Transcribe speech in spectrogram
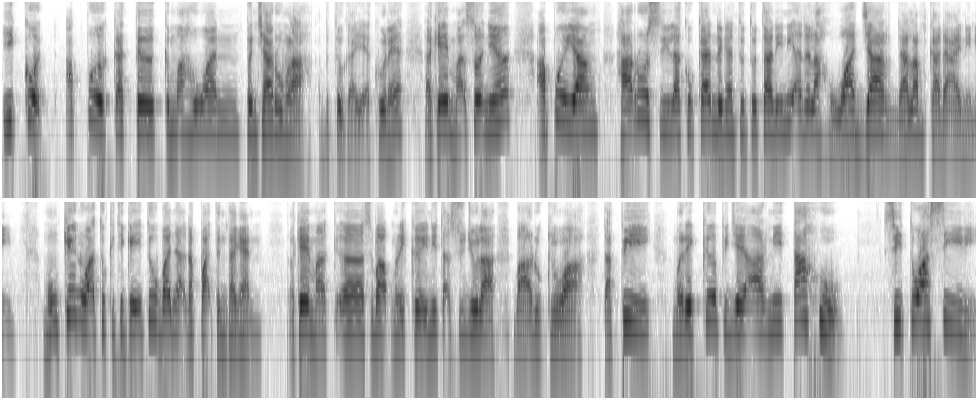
ikut apa kata kemahuan pencarum lah. Betul ke ayat aku ni? Okay, maksudnya apa yang harus dilakukan dengan tuntutan ini adalah wajar dalam keadaan ini. Mungkin waktu ketika itu banyak dapat tentangan. Okay, uh, sebab mereka ini tak setuju lah baru keluar. Tapi mereka PJR ni tahu situasi ini.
